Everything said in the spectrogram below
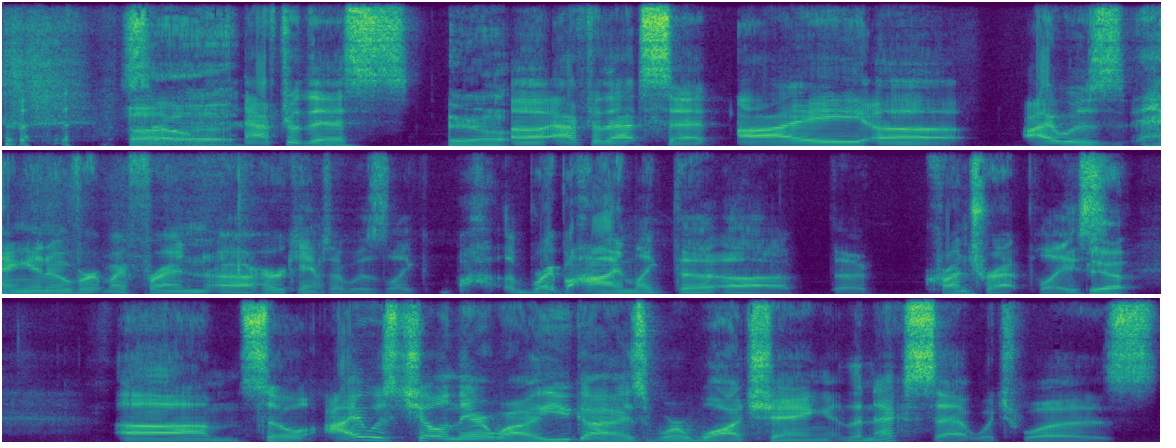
So Uh, after this, you know, uh, after that set, I uh, I was hanging over at my friend uh, her campsite. Was like beh- right behind like the uh, the Crunch Rat place. yep. Um, so I was chilling there while you guys were watching the next set, which was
